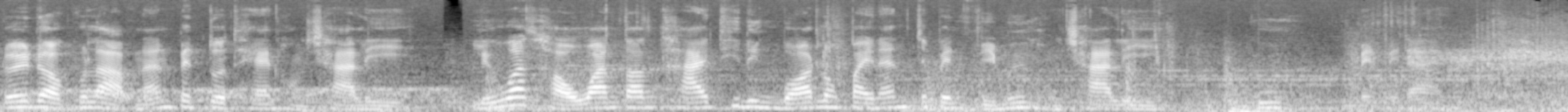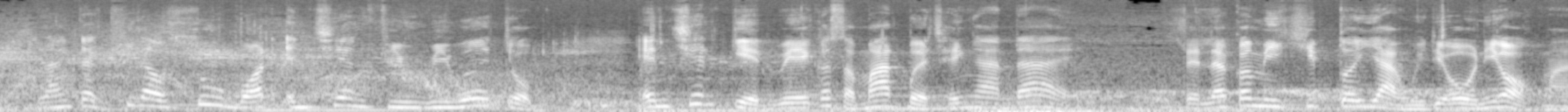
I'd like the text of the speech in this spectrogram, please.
โดยดอกกุหลาบนั้นเป็นตัวแทนของชาลี หรือว่าเถาวันตอนท้ายที่ดึงบอสลงไปนั้นจะเป็นฝีมือของชาลีอู้เป็นไปได้ หลังจากที่เราสู้บอส Ancient Field Weaver จบ Ancient Gateway ก็สามารถเปิดใช้งานได้ เสร็จแล้วก็มีคลิปตัวอย่างวิดีโอนี้ออกมา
